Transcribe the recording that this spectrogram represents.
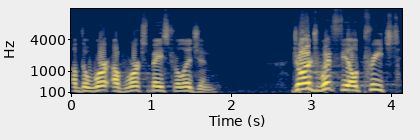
of, the wor- of works based religion. George Whitefield preached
